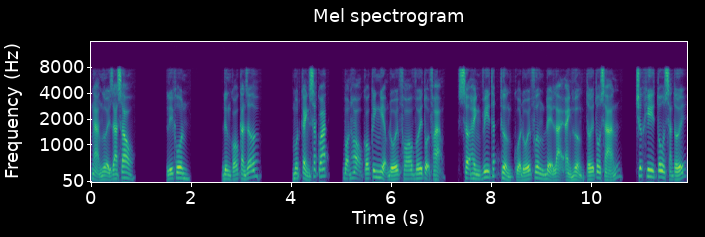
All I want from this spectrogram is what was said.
ngả người ra sau. Lý Khôn, đừng có càn rỡ. Một cảnh sát quát, bọn họ có kinh nghiệm đối phó với tội phạm, sợ hành vi thất thường của đối phương để lại ảnh hưởng tới Tô Sán. Trước khi Tô Sán tới,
